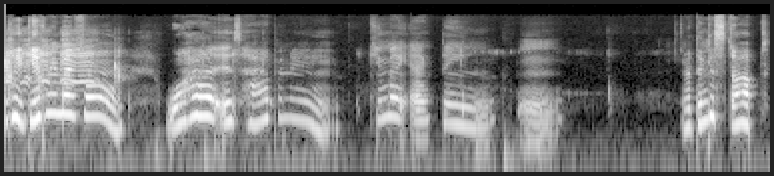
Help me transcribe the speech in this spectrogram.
Okay, give me my phone. What is happening? Keep my acting. Mm. I think it stopped.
